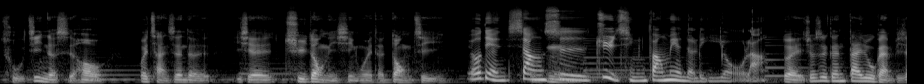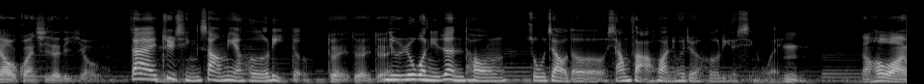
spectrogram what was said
处境的时候，会产生的一些驱动你行为的动机。有点像是剧情方面的理由啦。嗯，对，就是跟代入感比较有关系的理由，在剧情上面合理的。嗯，对对对。你如果你认同主角的想法的话，你会觉得合理的行为。嗯。然后啊，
